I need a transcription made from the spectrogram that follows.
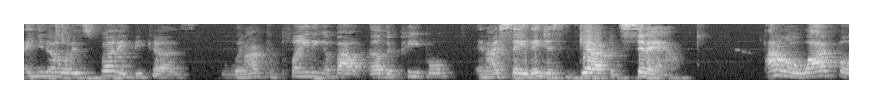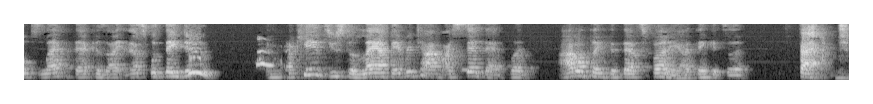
And you know what? It's funny because when I'm complaining about other people and I say they just get up and sit down, I don't know why folks laugh at that because I that's what they do. And my kids used to laugh every time I said that, but I don't think that that's funny. I think it's a fact.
